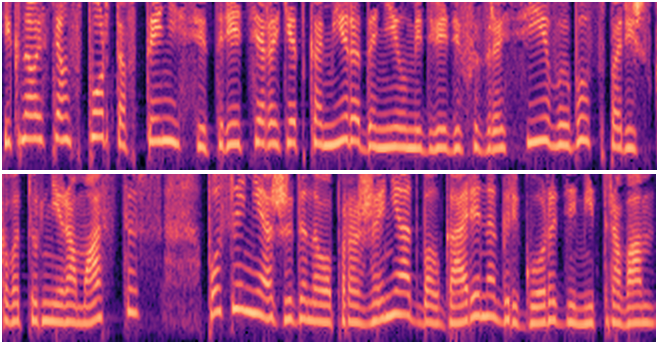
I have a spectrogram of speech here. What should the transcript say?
И к новостям спорта. В теннисе третья ракетка мира Даниил Медведев из России выбыл с парижского турнира «Мастерс» после неожиданного поражения от болгарина Григора Димитрова.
